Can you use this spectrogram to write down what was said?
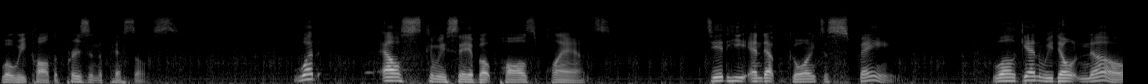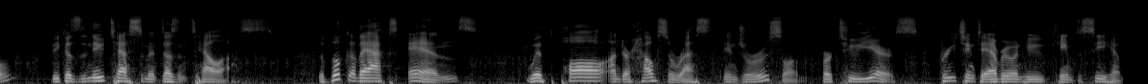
what we call the prison epistles. What else can we say about Paul's plans? Did he end up going to Spain? Well, again, we don't know because the New Testament doesn't tell us. The book of Acts ends with Paul under house arrest in Jerusalem for two years, preaching to everyone who came to see him.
